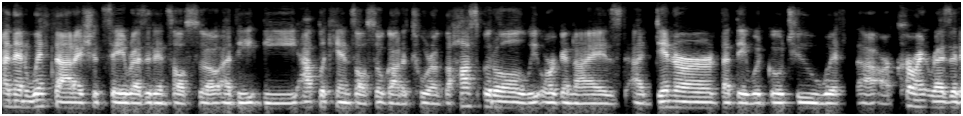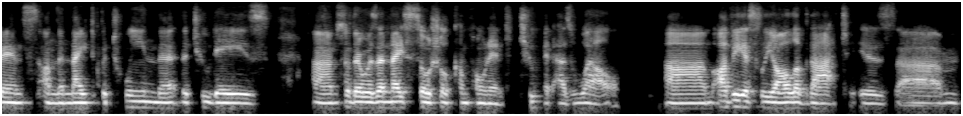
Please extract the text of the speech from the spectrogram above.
and then with that, I should say, residents also uh, the the applicants also got a tour of the hospital. We organized a dinner that they would go to with uh, our current residents on the night between the the two days. Um, so there was a nice social component to it as well. Um, obviously, all of that is um,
